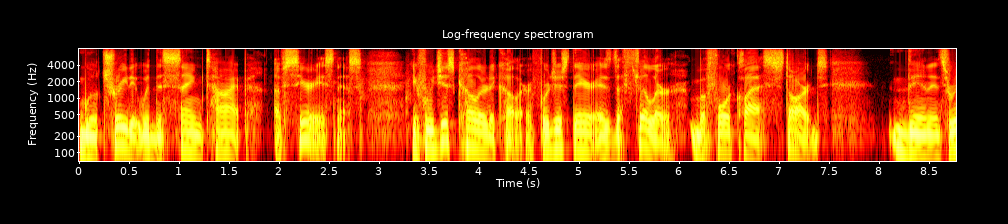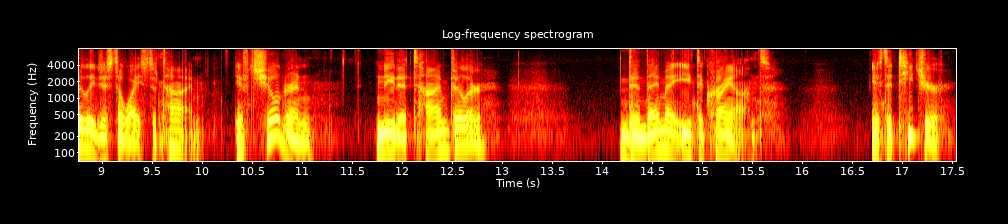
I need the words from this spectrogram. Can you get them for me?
will treat it with the same type of seriousness. If we just color to color if we're just there as the filler before class starts then it's really just a waste of time. If children need a time filler, then they may eat the crayons. If the teacher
